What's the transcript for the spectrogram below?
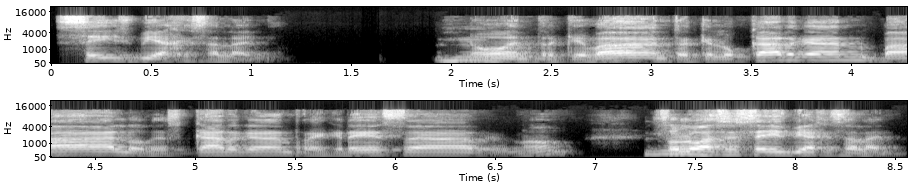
seis viajes al año. ¿No? Entre que va, entre que lo cargan, va, lo descargan, regresa, ¿no? Solo hace seis viajes al año.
